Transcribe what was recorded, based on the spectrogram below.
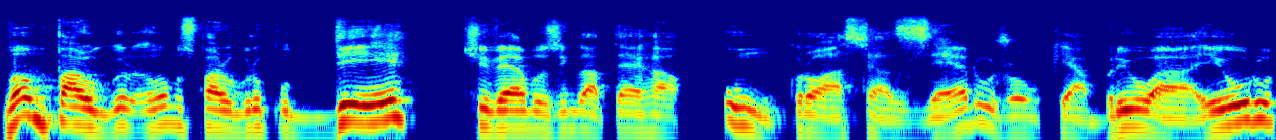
Vamos para, o, vamos para o grupo D. Tivemos Inglaterra 1, Croácia 0, o jogo que abriu a Euro.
